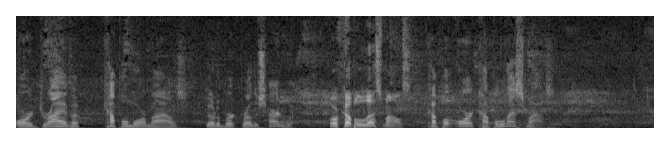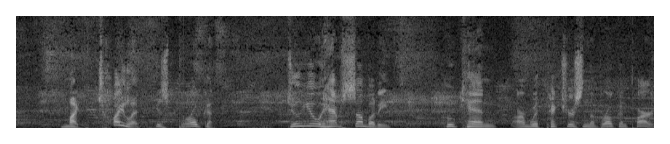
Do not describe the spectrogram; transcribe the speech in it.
or drive a couple more miles, go to Burke Brothers Hardware, Or a couple less miles. couple or a couple less miles. My toilet is broken. Do you have somebody who can, armed with pictures in the broken part,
